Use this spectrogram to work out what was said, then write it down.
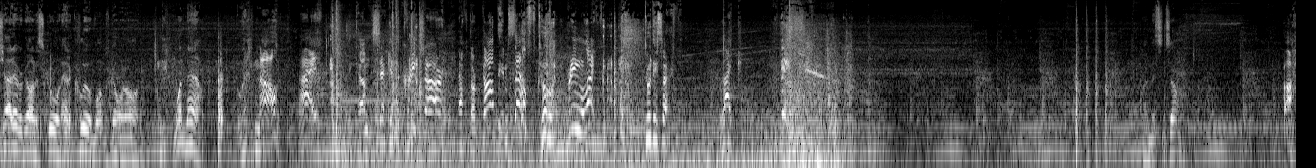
Wish I'd ever gone to school and had a clue of what was going on. What now? Well, now, I become the second creature after God himself to bring life to this earth. Like this. Am I missing something? Ah,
